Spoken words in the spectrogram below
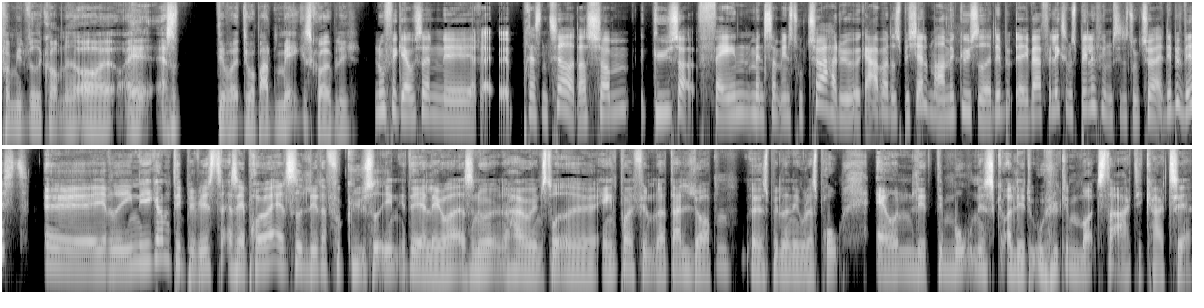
for mit vedkommende. Og, og altså, det var, det var bare et magisk øjeblik. Nu fik jeg jo sådan øh, præsenteret dig som gyser-fan, men som instruktør har du jo ikke arbejdet specielt meget med gyset. Er det, I hvert fald ikke som spillefilmsinstruktør. Er det bevidst? Øh, jeg ved egentlig ikke, om det er bevidst. Altså, jeg prøver altid lidt at få gyset ind i det, jeg laver. Altså, nu har jeg jo instrueret øh, Antboy-filmen, og der er Loppen, øh, spillet af Nicolas Bro, er jo en lidt dæmonisk og lidt uhyggelig monsteragtig karakter.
